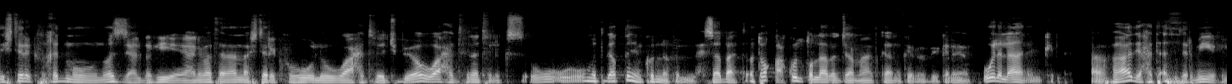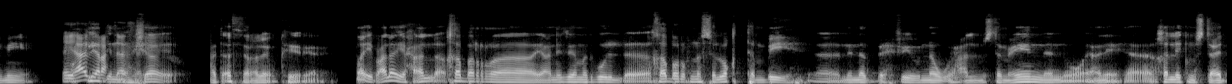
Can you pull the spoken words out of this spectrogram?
يشترك في خدمة ونوزع البقية. يعني مثلا أنا أشترك في هولو وواحد في إتش بي أو وواحد في نتفلكس ومتقطين كنا في الحسابات. أتوقع كل طلاب الجامعات كانوا كذا ذيك الأيام وإلى الآن يمكن. فهذه حتأثر 100% إيه هذه راح تأثر. حتاثر عليهم كثير يعني. طيب على أي حال خبر آه، يعني زي ما تقول آه، خبر وفي نفس الوقت تنبيه آه، ننبه فيه وننوه على المستمعين انه يعني خليك مستعد.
